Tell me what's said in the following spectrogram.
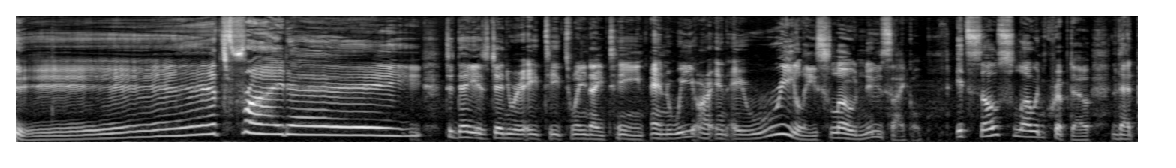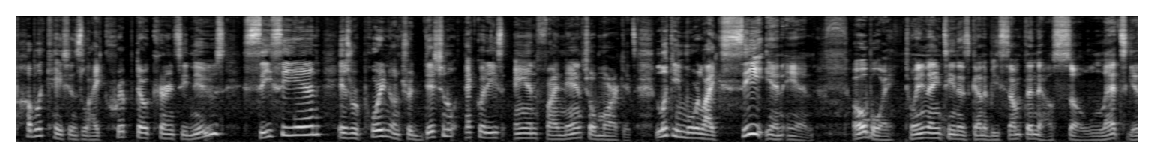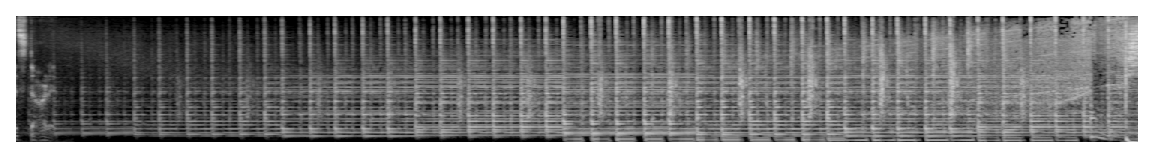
It's Friday! Today is January 18, 2019, and we are in a really slow news cycle. It's so slow in crypto that publications like Cryptocurrency News, CCN, is reporting on traditional equities and financial markets, looking more like CNN. Oh boy, 2019 is going to be something else, so let's get started.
